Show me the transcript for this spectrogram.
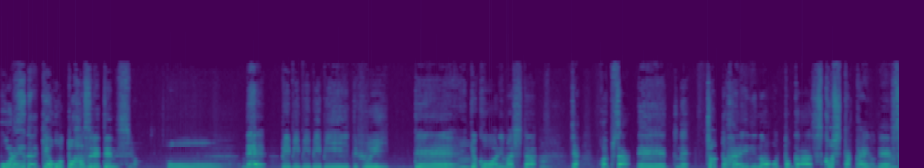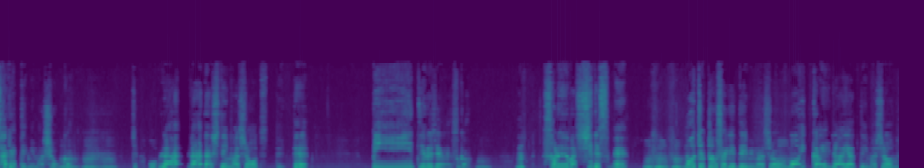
俺だけ音外れてんですよ。ほう。で、ピーピーピーピーピーって吹いて、うんうん一曲終わりました。じゃあ、ホイップさん、えー、っとね、ちょっと入りの音が少し高いので、下げてみましょううん、うか。ん、うん。じゃあ、こうラ、ラ出してみましょう、つって言って、ピーってやるじゃないですか。うん。うん、それは死ですね。うん、うん。もうちょっと下げてみましょう。うんもう一回、ラやってみましょう。うん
